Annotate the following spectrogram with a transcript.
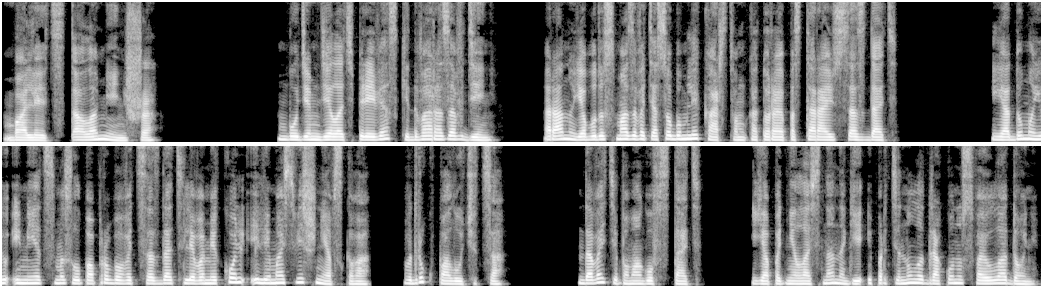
«Болеть стало меньше». «Будем делать перевязки два раза в день. Рану я буду смазывать особым лекарством, которое постараюсь создать. Я думаю, имеет смысл попробовать создать левомиколь или мазь Вишневского. Вдруг получится. Давайте помогу встать». Я поднялась на ноги и протянула дракону свою ладонь.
